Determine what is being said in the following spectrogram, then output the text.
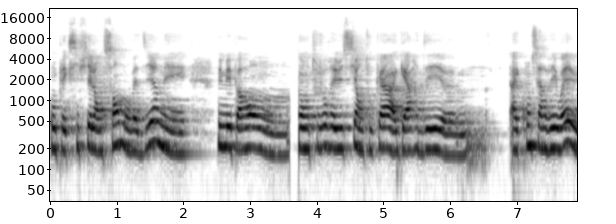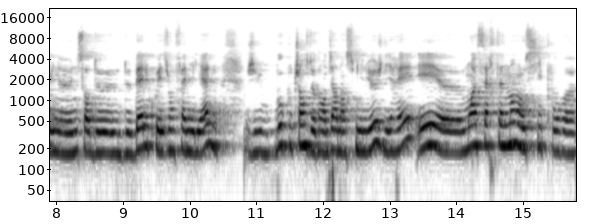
complexifié l'ensemble, on va dire, mais mais mes parents ont, ont, toujours réussi en tout cas à garder à conserver ouais une, une sorte de, de, belle cohésion familiale. J'ai eu beaucoup de chance de grandir dans ce milieu, je dirais, et euh, moi certainement aussi pour euh,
